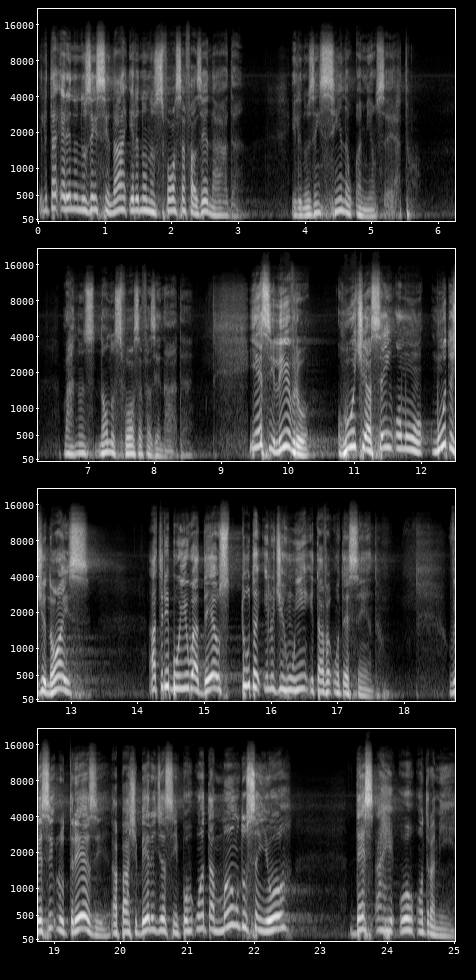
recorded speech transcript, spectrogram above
ele está querendo nos ensinar, ele não nos força a fazer nada. Ele nos ensina o caminho certo, mas não nos força a fazer nada. E esse livro Ruth, assim como muitos de nós, atribuiu a Deus tudo aquilo de ruim que estava acontecendo. O versículo 13, a parte B, ele diz assim: Por quanto a mão do Senhor desarreou contra mim.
